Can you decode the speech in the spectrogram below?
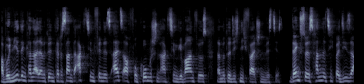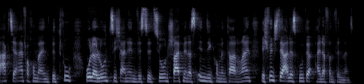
Abonniert den Kanal, damit du interessante Aktien findest, als auch vor komischen Aktien gewarnt wirst, damit du dich nicht falsch investierst. Denkst du, es handelt sich bei dieser Aktie einfach um einen Betrug oder lohnt sich eine Investition? Schreib mir das in den Kommentaren rein. Ich wünsche dir alles Gute. Heider von Finment.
